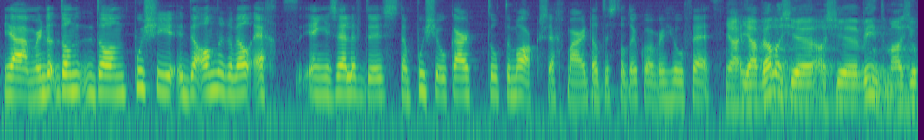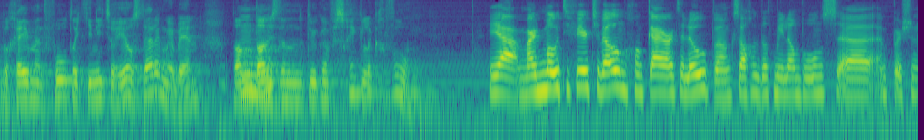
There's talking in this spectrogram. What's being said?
Ja, maar dan, dan push je de anderen wel echt en jezelf dus, dan push je elkaar tot de max, zeg maar. Dat is dat ook wel weer heel vet. Ja, ja wel als je, als je wint, maar als je op een gegeven moment voelt dat je niet zo heel sterk meer bent, dan, Mhm. dan is dat natuurlijk een verschrikkelijk gevoel. Ja, maar het motiveert je wel om gewoon keihard te lopen. Ik zag ook dat Milan Brons eh, een perso-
